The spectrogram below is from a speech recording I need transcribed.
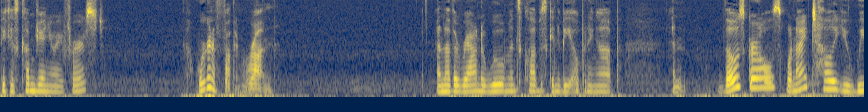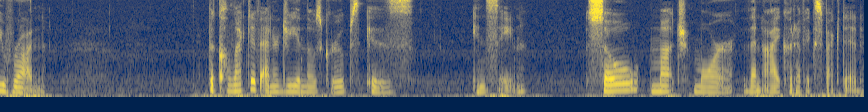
Because come January 1st, we're going to fucking run. Another round of Woo Women's Club is going to be opening up. And those girls, when I tell you we run, the collective energy in those groups is insane. So much more than I could have expected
